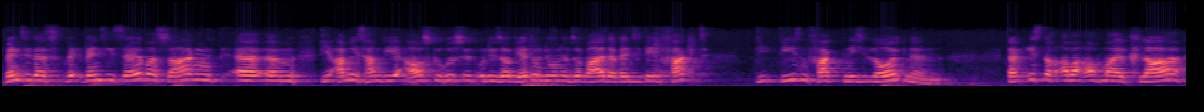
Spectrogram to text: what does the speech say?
Wenn Sie, das, wenn Sie selber sagen, äh, ähm, die Amis haben die ausgerüstet und die Sowjetunion und so weiter, wenn Sie den Fakt, die, diesen Fakt nicht leugnen, dann ist doch aber auch mal klar,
